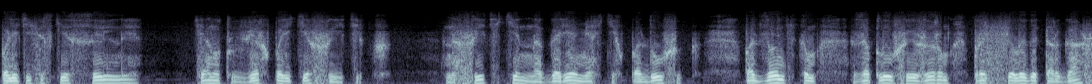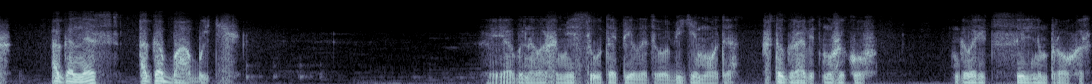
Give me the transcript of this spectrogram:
политические ссыльные тянут вверх по реке Шитик. На Шитике, на горе мягких подушек, под зонтиком, заплывший жиром, прощелыга торгаш, Аганес Агабабыч. Я бы на вашем месте утопил этого бегемота, что грабит мужиков. говорит сильным Прохор.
